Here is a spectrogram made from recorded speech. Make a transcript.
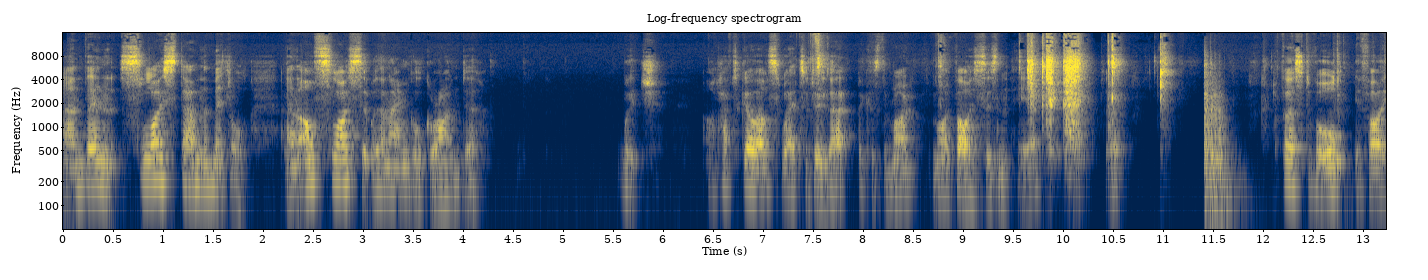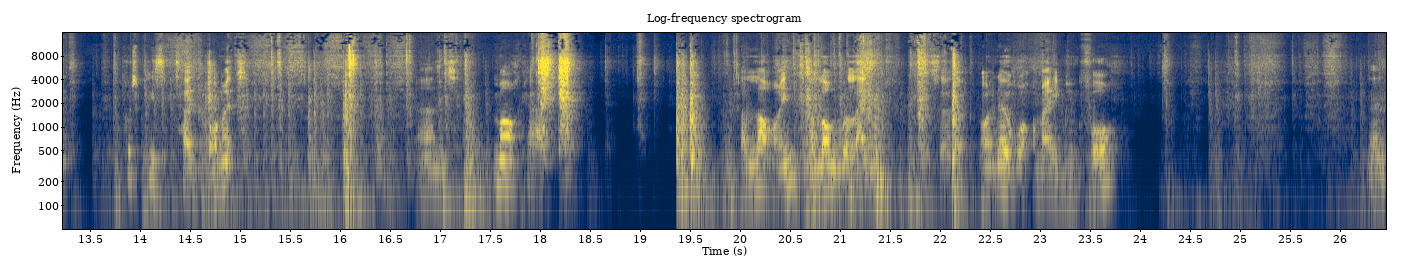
and then slice down the middle and I'll slice it with an angle grinder, which I'll have to go elsewhere to do that because the, my, my vise isn't here. So, first of all, if I put a piece of tape on it and mark out a line along the length so that I know what I'm aiming for, then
